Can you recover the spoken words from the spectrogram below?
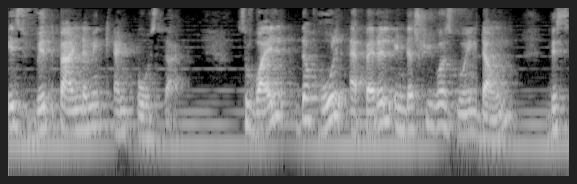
is with pandemic and post that. So while the whole apparel industry was going down, this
